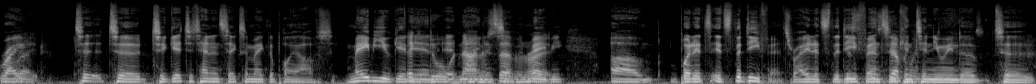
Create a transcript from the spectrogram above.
right? Right. To, to to get to ten and six and make the playoffs, maybe you get in at with nine, and seven, right. maybe. Um, but it's it's the defense, right? It's the defense and definitely the continuing to to to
